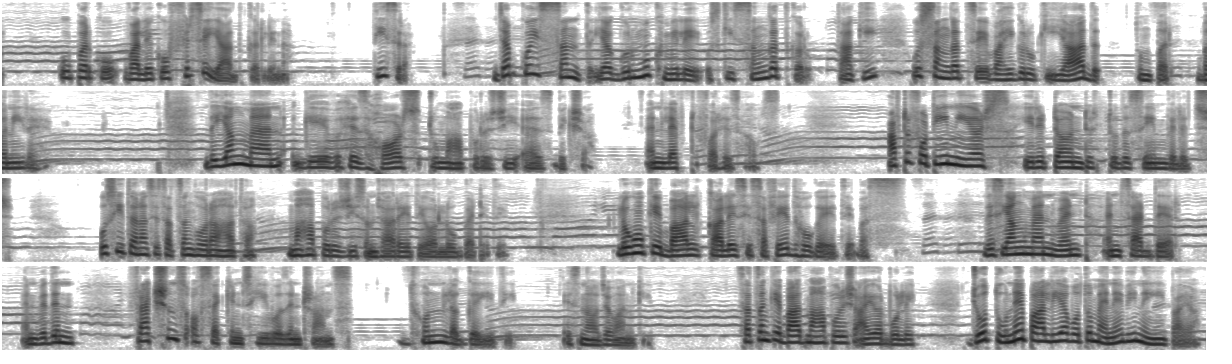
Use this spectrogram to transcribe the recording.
ऊपर को वाले को फिर से याद कर लेना तीसरा जब कोई संत या गुरमुख मिले उसकी संगत करो ताकि उस संगत से वाहिगुरु की याद तुम पर बनी रहे the young man gave his horse to Mahapurush ji as bhiksha and left for his house after fourteen years he return to the same village उसी तरह से सत्संग हो रहा था। महापुरुष जी समझा रहे थे और लोग बैठे थे। लोगों के बाल काले से सफ़ेद हो गए थे बस। This young man went and sat there and within fractions of seconds he was in trance धुन लग गई थी इस नौजवान की। सत्संग के बाद महापुरुष आए और बोले, जो तूने पा लिया वो तो मैंने भी नहीं पाया।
